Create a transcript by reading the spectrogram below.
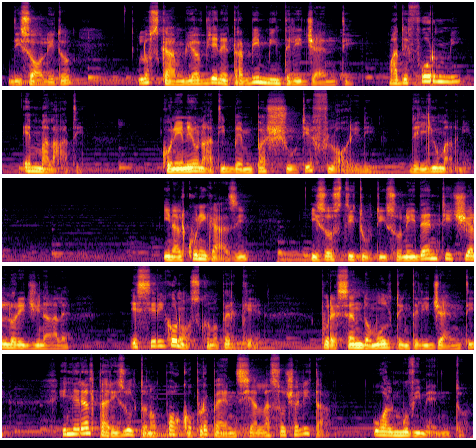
Di solito, lo scambio avviene tra bimbi intelligenti ma deformi e malati, con i neonati ben pasciuti e floridi degli umani. In alcuni casi, i sostituti sono identici all'originale e si riconoscono perché, pur essendo molto intelligenti, in realtà risultano poco propensi alla socialità o al movimento.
